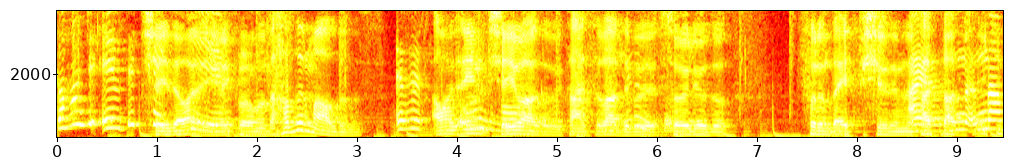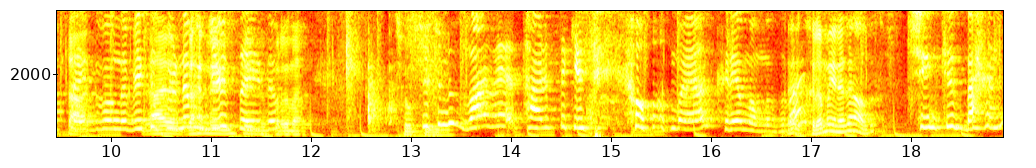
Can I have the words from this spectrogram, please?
Daha önce evde çektim. Şeyde var ya yemek programında. Hazır mı aldınız? Evet. Ama en Galiba. şeyi vardı bir tanesi vardı Hazır böyle mısın? söylüyordu. Fırında et pişirdim de Aynen. kaç saat Ne- yapsaydım onunla birlikte Aynen, fırına mı ben de girseydim? Fırına. Çok iyi. Sütümüz var ve tarifte kesinlikle olmayan kremamız var. Evet, kremayı neden aldık? Çünkü ben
